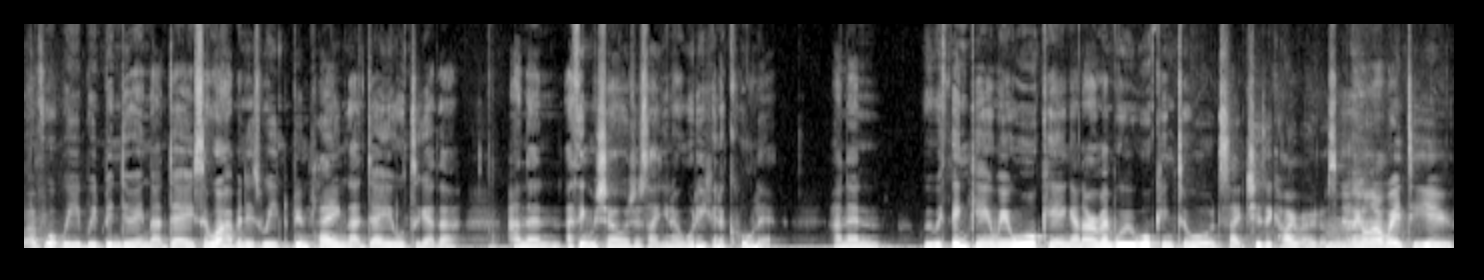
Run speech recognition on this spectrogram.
of what we we'd been doing that day. So what happened is we'd been playing that day all together, and then I think Michelle was just like, you know, what are you going to call it? And then we were thinking, and we were walking, and I remember we were walking towards like Chiswick High Road or something on our way to you,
